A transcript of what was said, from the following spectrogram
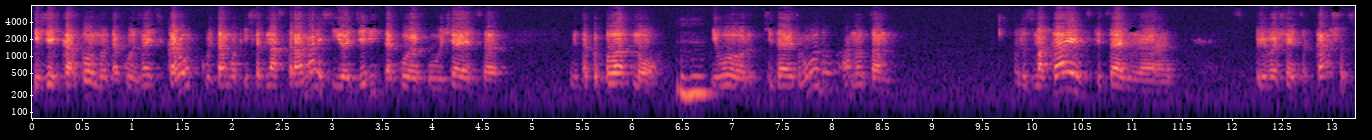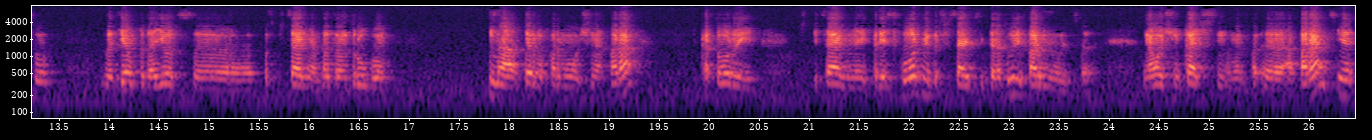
если взять картонную такую, знаете, коробку, и там вот есть одна сторона, если ее отделить, такое получается, ну, такое полотно. Мгм. Его кидают в воду, оно там размокает, специально превращается в кашицу, затем подается по специальным да, там, трубам на термоформовочный аппарат, который специальной пресс-форме, при специальной температуре формуется на очень качественном э, аппарате,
